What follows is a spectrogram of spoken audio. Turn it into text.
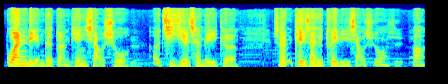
关联的短篇小说，呃，集结成的一个，算可以算是推理小说，是啊，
